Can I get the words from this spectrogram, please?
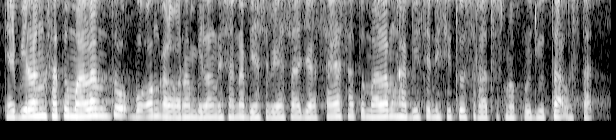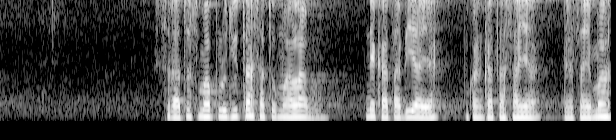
Dia bilang satu malam tuh bohong kalau orang bilang di sana biasa-biasa aja. Saya satu malam ngabisin di situ 150 juta Ustadz. 150 juta satu malam. Ini kata dia ya, bukan kata saya. Dan saya mah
